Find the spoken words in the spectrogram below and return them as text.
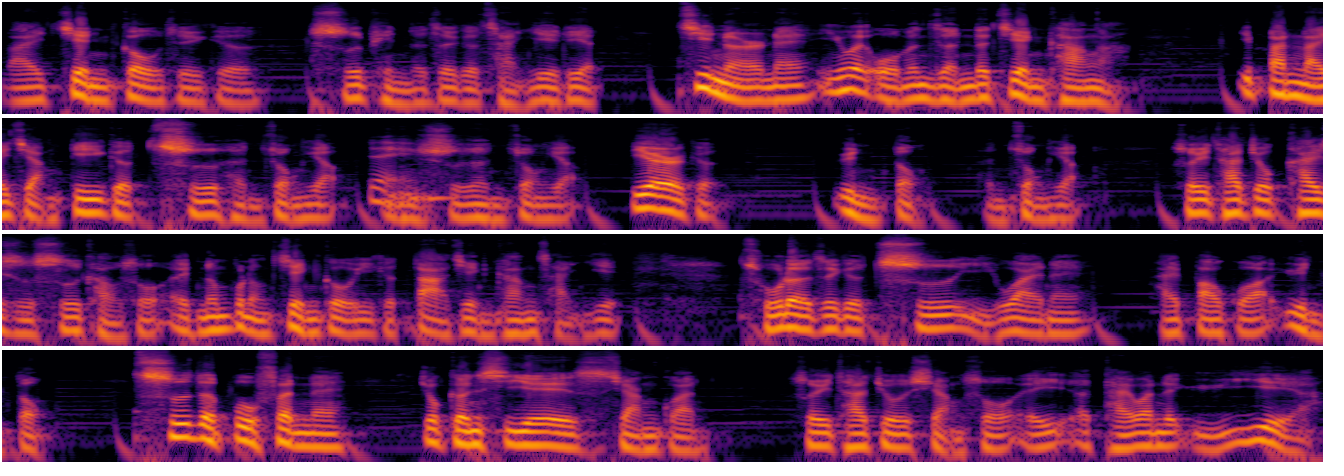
来建构这个食品的这个产业链。进而呢，因为我们人的健康啊，一般来讲，第一个吃很重要，饮食很重要；第二个运动很重要。所以他就开始思考说：“哎，能不能建构一个大健康产业？除了这个吃以外呢，还包括运动。吃的部分呢，就跟 CAS 相关。所以他就想说：哎，台湾的渔业啊，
